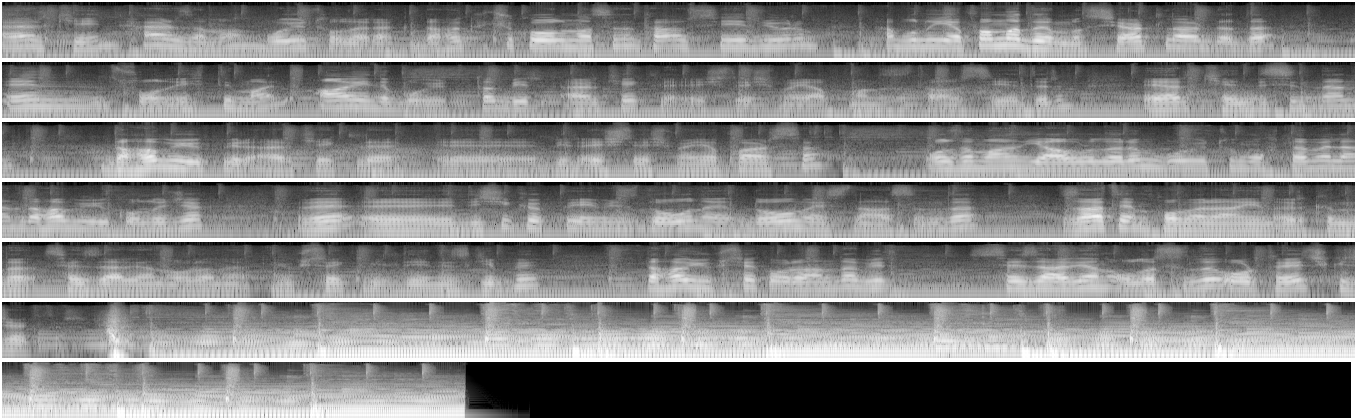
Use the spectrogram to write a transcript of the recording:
erkeğin her zaman boyut olarak daha küçük olmasını tavsiye ediyorum. Ha bunu yapamadığımız şartlarda da en son ihtimal aynı boyutta bir erkekle eşleşme yapmanızı tavsiye ederim. Eğer kendisinden daha büyük bir erkekle e, bir eşleşme yaparsa o zaman yavruların boyutu muhtemelen daha büyük olacak ve e, dişi köpeğimiz doğum, doğum esnasında zaten Pomeranian ırkında sezaryen oranı yüksek bildiğiniz gibi daha yüksek oranda bir sezaryen olasılığı ortaya çıkacaktır.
